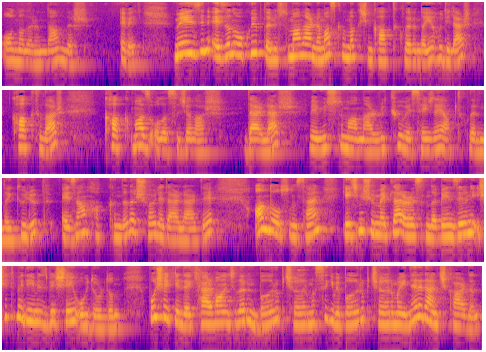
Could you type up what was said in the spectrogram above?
olmalarındandır. Evet, müezzin ezan okuyup da Müslümanlar namaz kılmak için kalktıklarında Yahudiler kalktılar, kalkmaz olasıcalar derler ve Müslümanlar rükû ve secde yaptıklarında gülüp ezan hakkında da şöyle derlerdi. Andolsun sen geçmiş ümmetler arasında benzerini işitmediğimiz bir şey uydurdun. Bu şekilde kervancıların bağırıp çağırması gibi bağırıp çağırmayı nereden çıkardın?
